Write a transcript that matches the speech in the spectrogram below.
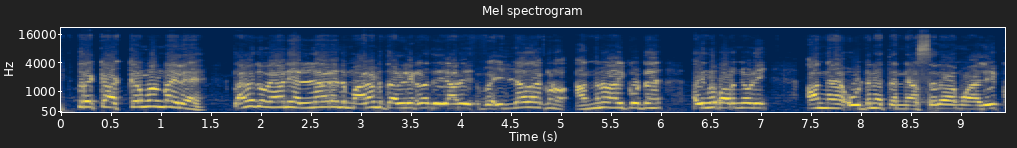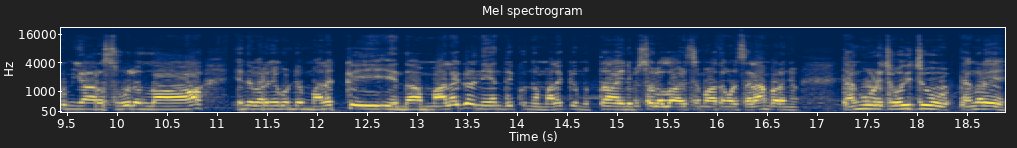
ഇത്രക്ക് അക്രമം ഉണ്ടായില്ലേ? തങ്ങൾക്ക് വേണ്ടി എല്ലാരും മരം തള്ളിയിടണത് ഞാൻ ഇല്ലാതാക്കണോ? അങ്ങനെ ആയിക്കോട്ടെ. അത് നിങ്ങൾ പറഞ്ഞോളി. അങ്ങനെ ഉടനെ തന്നെ അസ്സലാമു അലൈക്കും യാ റസൂലല്ലാ എന്ന് പറഞ്ഞുകൊണ്ട് മലക്ക് എന്താ മലകൾ നിയന്ത്രിക്കുന്ന മലക്ക് മുത്തായി നബി സല്ലല്ലാഹു അലൈഹി തങ്ങളോട് സലാം പറഞ്ഞു. തങ്ങളോട് ചോദിച്ചു തങ്ങളെ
